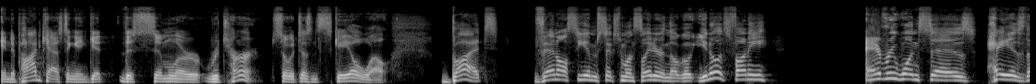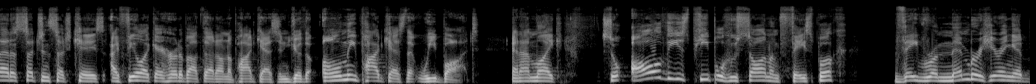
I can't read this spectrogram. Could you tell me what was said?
into podcasting and get this similar return. So it doesn't scale well. But then I'll see them six months later and they'll go, you know what's funny? Everyone says, Hey, is that a such and such case? I feel like I heard about that on a podcast, and you're the only podcast that we bought. And I'm like, so all these people who saw it on Facebook, they remember hearing it,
